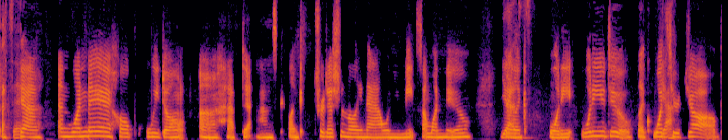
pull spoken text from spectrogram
That's it. Yeah. And one day I hope we don't uh, have to ask like traditionally now when you meet someone new, yeah, like, what do you what do you do? Like what's yeah. your job?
